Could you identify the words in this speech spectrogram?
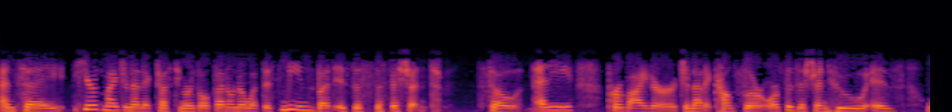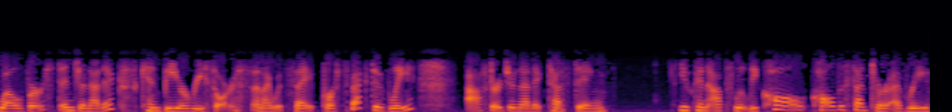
and say, here's my genetic testing results. I don't know what this means, but is this sufficient? So any provider, genetic counselor, or physician who is well-versed in genetics can be your resource. And I would say prospectively, after genetic testing, you can absolutely call, call the center every,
